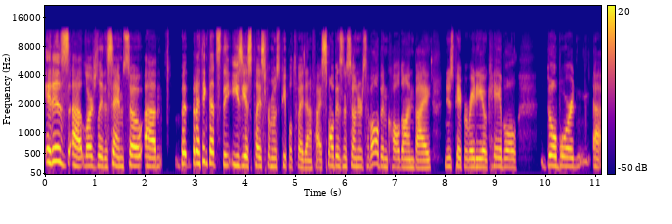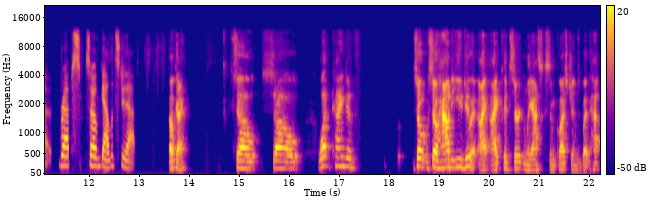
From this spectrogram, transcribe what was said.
it is uh, largely the same. So, um, but but I think that's the easiest place for most people to identify. Small business owners have all been called on by newspaper, radio, cable, billboard uh, reps. So yeah, let's do that. Okay. So so what kind of so so how do you do it? I I could certainly ask some questions, but how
